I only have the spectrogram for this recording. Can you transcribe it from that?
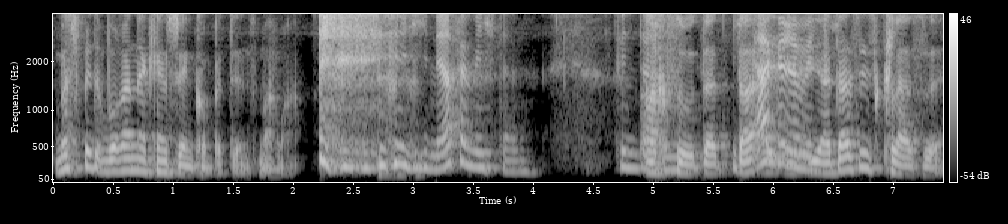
Was woran erkennst du Inkompetenz? Mach mal. Ich nerve mich dann. Bin dann Ach so, da, ich da, ärgere mich. ja, das ist klasse.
